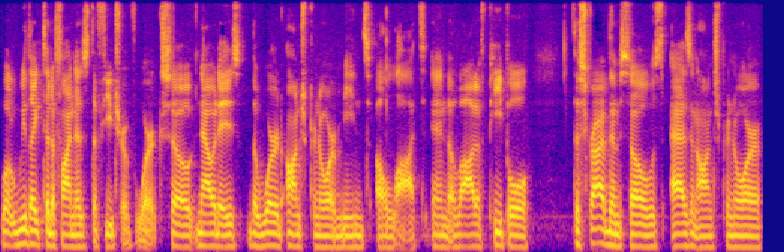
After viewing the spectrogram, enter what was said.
what we like to define as the future of work. So nowadays, the word entrepreneur means a lot, and a lot of people describe themselves as an entrepreneur,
